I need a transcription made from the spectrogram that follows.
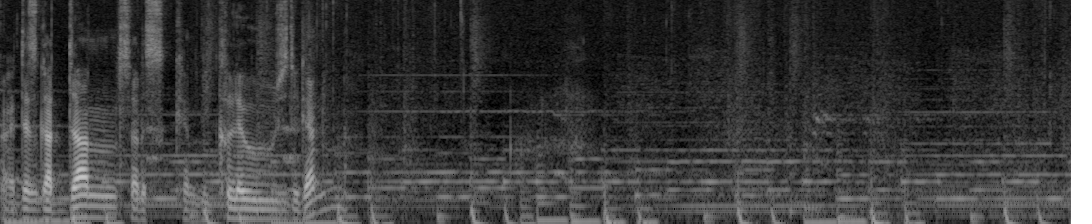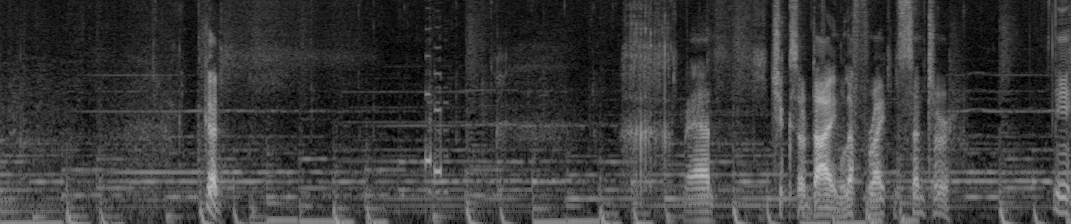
Alright, this got done, so this can be closed again. Good. Man, chicks are dying left, right, and center. Eh.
